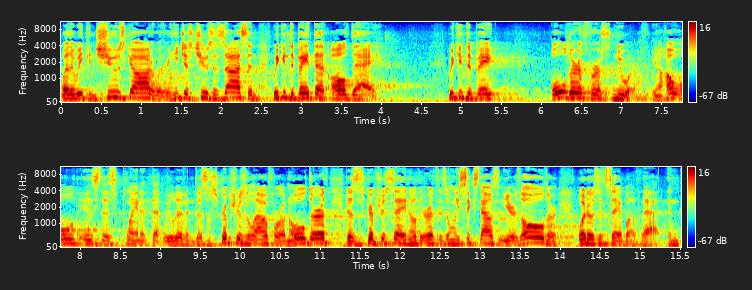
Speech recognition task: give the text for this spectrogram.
whether we can choose God or whether He just chooses us, and we can debate that all day. We can debate Old Earth versus New Earth. You know, how old is this planet that we live in? Does the scriptures allow for an old Earth? Does the scripture say, no, the Earth is only 6,000 years old? Or what does it say about that? And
